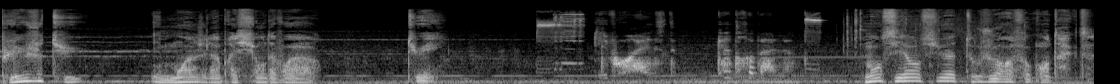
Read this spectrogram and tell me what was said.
Plus je tue, et moins j'ai l'impression d'avoir tué. Il vous reste 4 balles. Mon silencieux a toujours un faux contact.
